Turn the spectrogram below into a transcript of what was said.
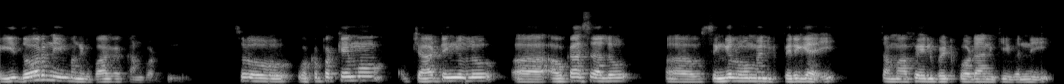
ఈ ధోరణి మనకు బాగా కనబడుతుంది. సో ఒక పక్కేమో చాటింగ్లు అవకాశాలు సింగిల్ ఉమెన్కి పెరిగాయి తమ అఫైర్లు పెట్టుకోవడానికి ఇవన్నీ.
